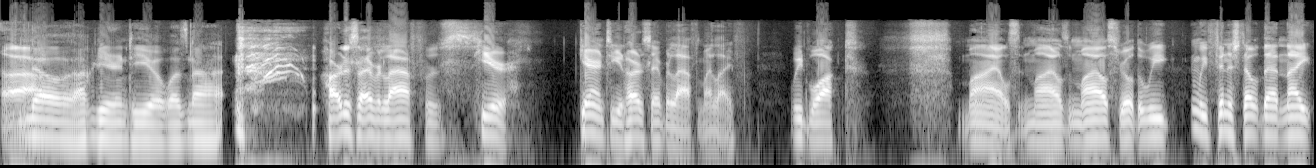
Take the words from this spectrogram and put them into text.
Uh, no, I'll guarantee you it was not. hardest I ever laughed was here. Guaranteed, hardest I ever laughed in my life. We'd walked miles and miles and miles throughout the week, and we finished out that night.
